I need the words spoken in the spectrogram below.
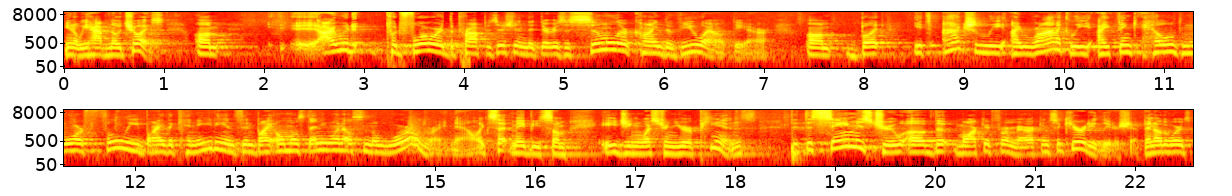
you know we have no choice. Um, I would put forward the proposition that there is a similar kind of view out there, um, but it's actually, ironically, I think, held more fully by the Canadians than by almost anyone else in the world right now, except maybe some aging Western Europeans that the same is true of the market for American security leadership. In other words,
